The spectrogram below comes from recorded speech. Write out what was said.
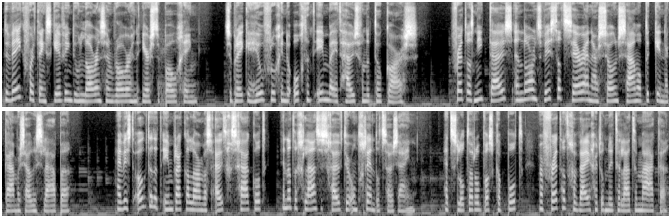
De week voor Thanksgiving doen Lawrence en Rower hun eerste poging. Ze breken heel vroeg in de ochtend in bij het huis van de Tokars. Fred was niet thuis en Lawrence wist dat Sarah en haar zoon samen op de kinderkamer zouden slapen. Hij wist ook dat het inbraakalarm was uitgeschakeld en dat de glazen schuifdeur ontgrendeld zou zijn. Het slot daarop was kapot, maar Fred had geweigerd om dit te laten maken.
